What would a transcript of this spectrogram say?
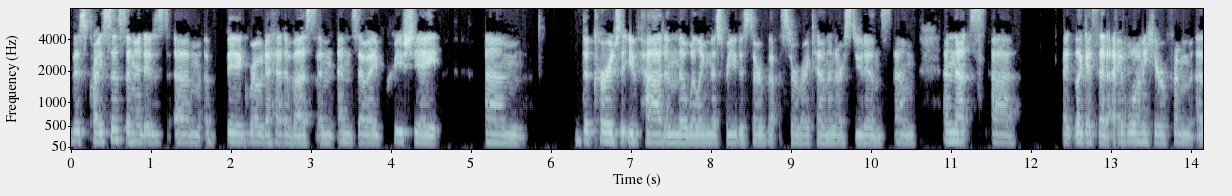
this crisis, and it is um, a big road ahead of us. And and so I appreciate um, the courage that you've had and the willingness for you to serve serve our town and our students. Um, and that's uh, I, like I said, I want to hear from uh,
